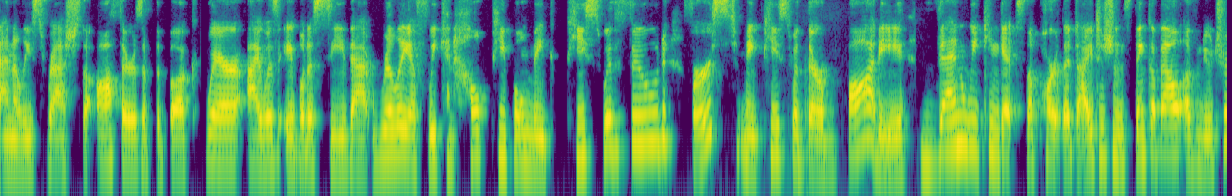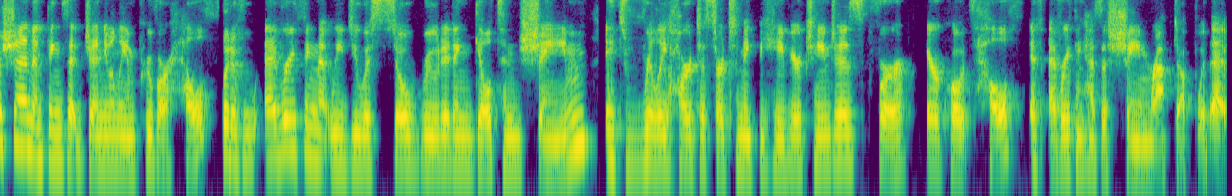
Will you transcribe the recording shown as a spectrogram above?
and Elise Resch, the authors of the book, where I was able to see that really if we can help people make peace with food first, make peace with their body, then we can get to the part that dietitians think about of nutrition and things that genuinely improve our health. But if everything that we do is so rooted in guilt and shame, it's really hard to start to make behavior changes for air quotes health if everything has a shame wrapped up with it.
